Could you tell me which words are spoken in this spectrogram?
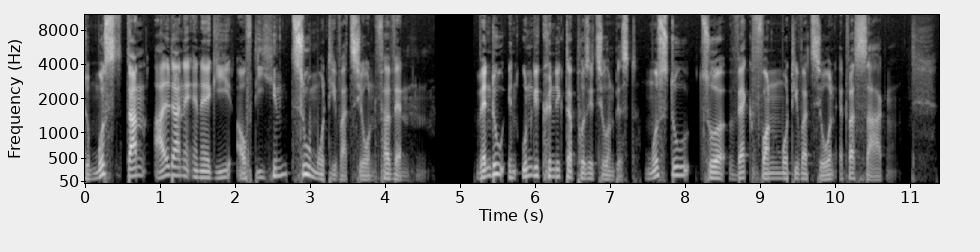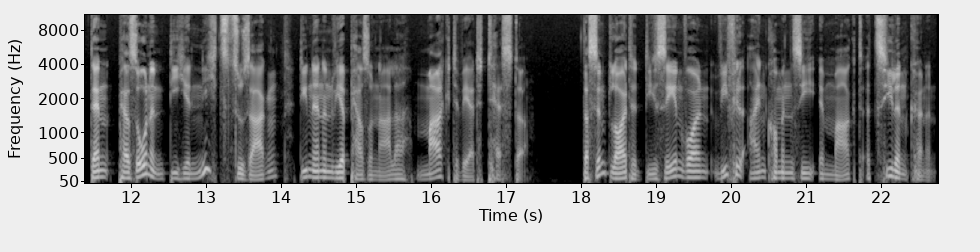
Du musst dann all deine Energie auf die Hinzu-Motivation verwenden. Wenn du in ungekündigter Position bist, musst du zur Weg von Motivation etwas sagen. Denn Personen, die hier nichts zu sagen, die nennen wir personaler Marktwerttester. Das sind Leute, die sehen wollen, wie viel Einkommen sie im Markt erzielen können.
